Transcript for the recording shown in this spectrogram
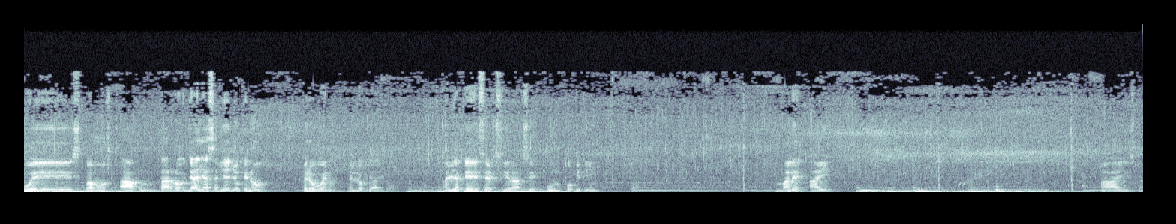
pues vamos a apuntarlo. Ya ya sabía yo que no, pero bueno, es lo que hay. Había que cerciorarse un poquitín. Vale, ahí. Ahí está.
